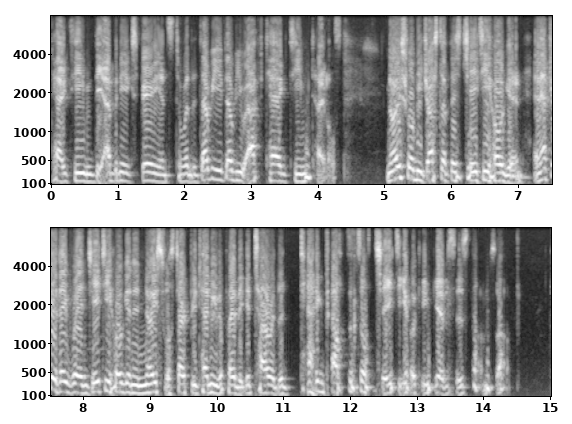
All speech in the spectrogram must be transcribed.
tag team, the Ebony Experience, to win the WWF Tag Team titles. Noise will be dressed up as JT Hogan, and after they win, JT Hogan and Noise will start pretending to play the guitar with the tag belt until JT Hogan gives his thumbs up.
